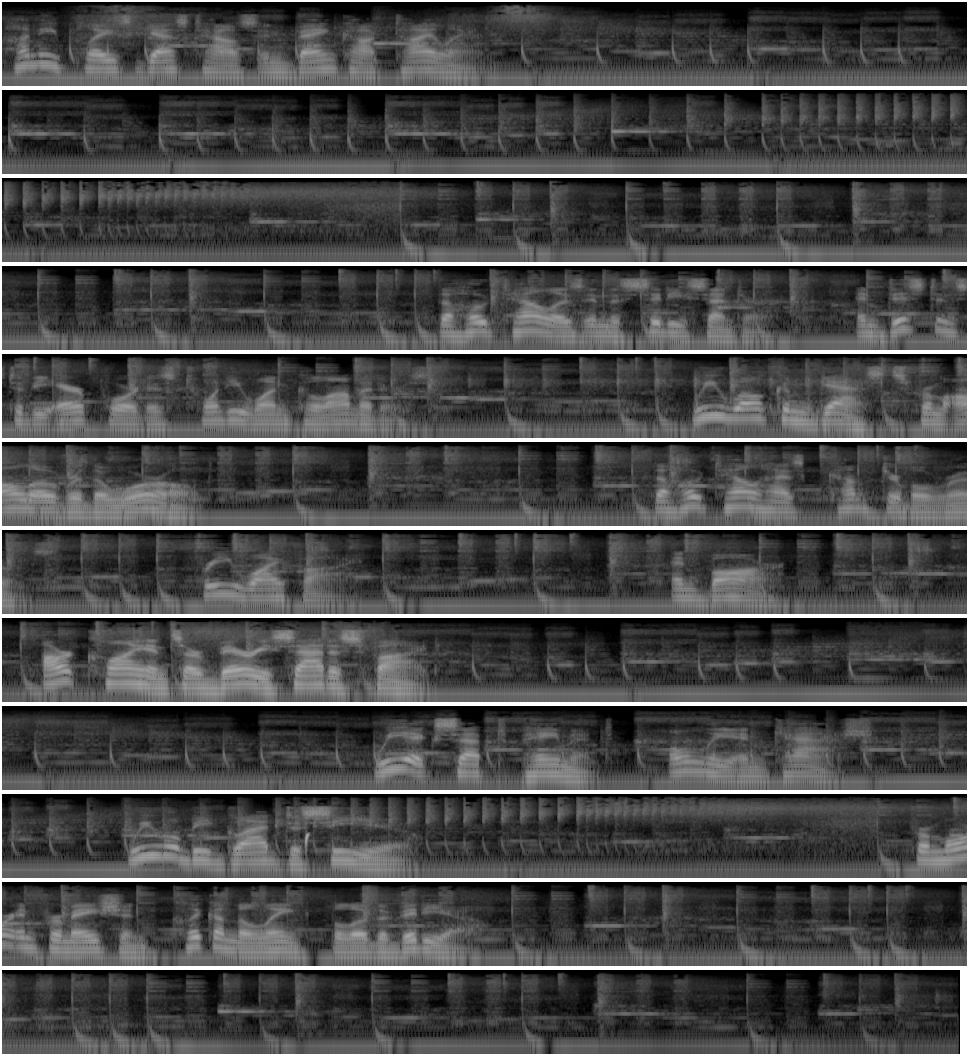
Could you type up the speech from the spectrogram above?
Honey Place Guesthouse in Bangkok, Thailand. The hotel is in the city center. And distance to the airport is 21 kilometers. We welcome guests from all over the world. The hotel has comfortable rooms, free Wi-Fi, and bar. Our clients are very satisfied. We accept payment, only in cash. We will be glad to see you. For more information, click on the link below the video.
